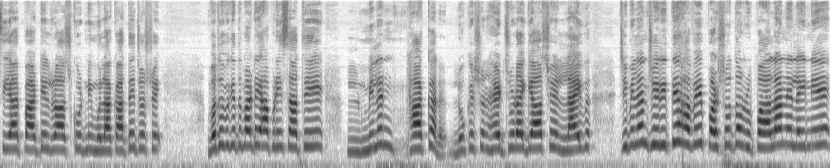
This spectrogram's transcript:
સી આર પાટીલ રાજકોટની મુલાકાતે જશે. વધુ વિગત માટે આપણી સાથે મિલન ઠાકર લોકેશન હેડ જોડાઈ ગયા છે લાઈવ જે મિલન, જે રીતે હવે પરસોત્તમ રૂપાલાને લઈને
